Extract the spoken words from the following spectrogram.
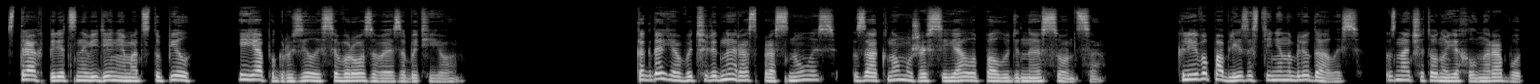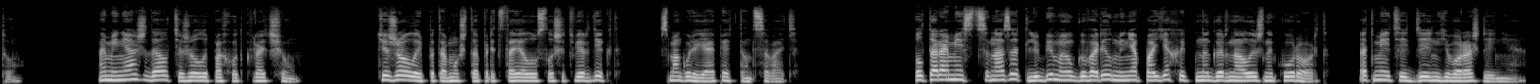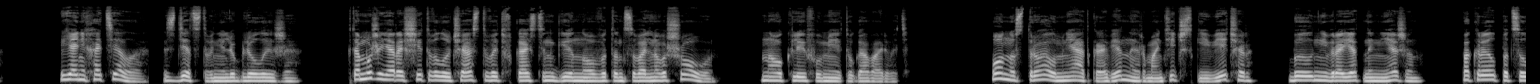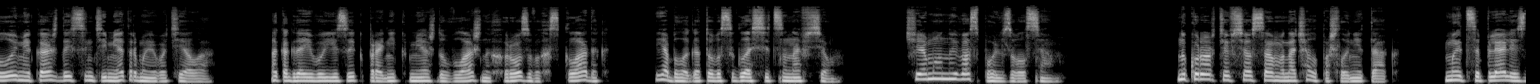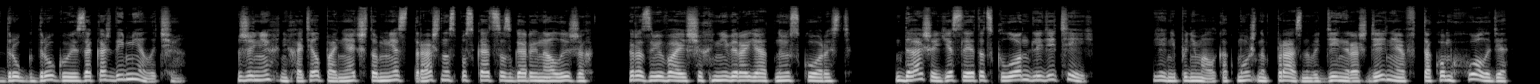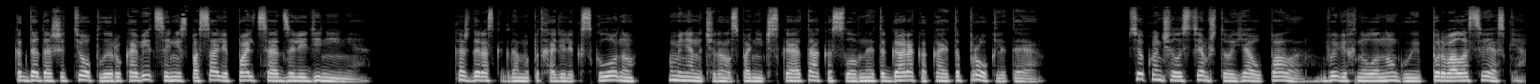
Страх перед сновидением отступил, и я погрузилась в розовое забытье. Когда я в очередной раз проснулась, за окном уже сияло полуденное солнце. Клива поблизости не наблюдалось, значит, он уехал на работу. А меня ждал тяжелый поход к врачу. Тяжелый, потому что предстояло услышать вердикт, смогу ли я опять танцевать. Полтора месяца назад любимый уговорил меня поехать на горнолыжный курорт, отметить день его рождения. Я не хотела, с детства не люблю лыжи. К тому же я рассчитывала участвовать в кастинге нового танцевального шоу, но Клифф умеет уговаривать. Он устроил мне откровенный романтический вечер, был невероятно нежен, покрыл поцелуями каждый сантиметр моего тела. А когда его язык проник между влажных розовых складок, я была готова согласиться на все чем он и воспользовался. На курорте все с самого начала пошло не так. Мы цеплялись друг к другу из-за каждой мелочи. Жених не хотел понять, что мне страшно спускаться с горы на лыжах, развивающих невероятную скорость, даже если этот склон для детей. Я не понимала, как можно праздновать день рождения в таком холоде, когда даже теплые рукавицы не спасали пальцы от заледенения. Каждый раз, когда мы подходили к склону, у меня начиналась паническая атака, словно эта гора какая-то проклятая. Все кончилось тем, что я упала, вывихнула ногу и порвала связки.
